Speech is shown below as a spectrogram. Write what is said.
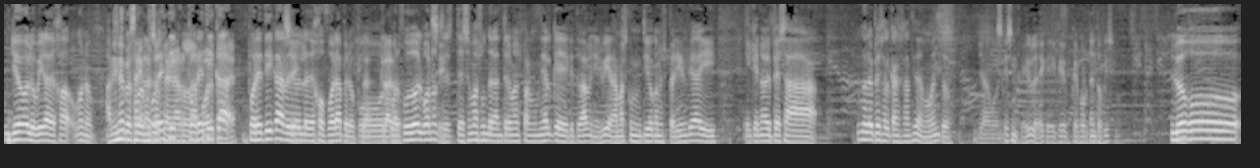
Yo lo hubiera dejado, bueno, A mí me costaría mucho por, ética, cerrar la por puerta, ética, ¿eh? por ética Sí. lo, lo dejo fuera, pero por, Claro, claro. por fútbol, bueno, Sí. te, te sumas un delantero más para el mundial que, que te va a venir bien. Además con un tío con experiencia y, y que no le pesa no le pesa el cansancio de momento. Ya, bueno. Es que es increíble, ¿eh? Qué, qué- qué portento físico. Luego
